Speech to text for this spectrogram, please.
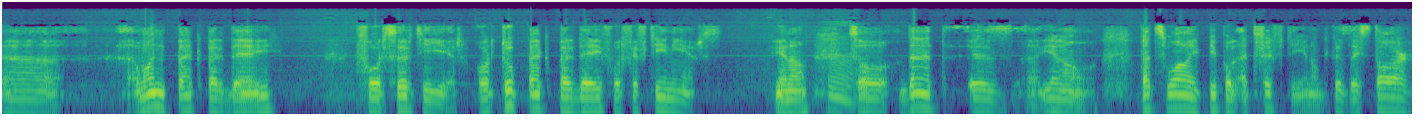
uh, one pack per day for 30 years, or two pack per day for 15 years. You know, hmm. so that is, uh, you know, that's why people at 50, you know, because they start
